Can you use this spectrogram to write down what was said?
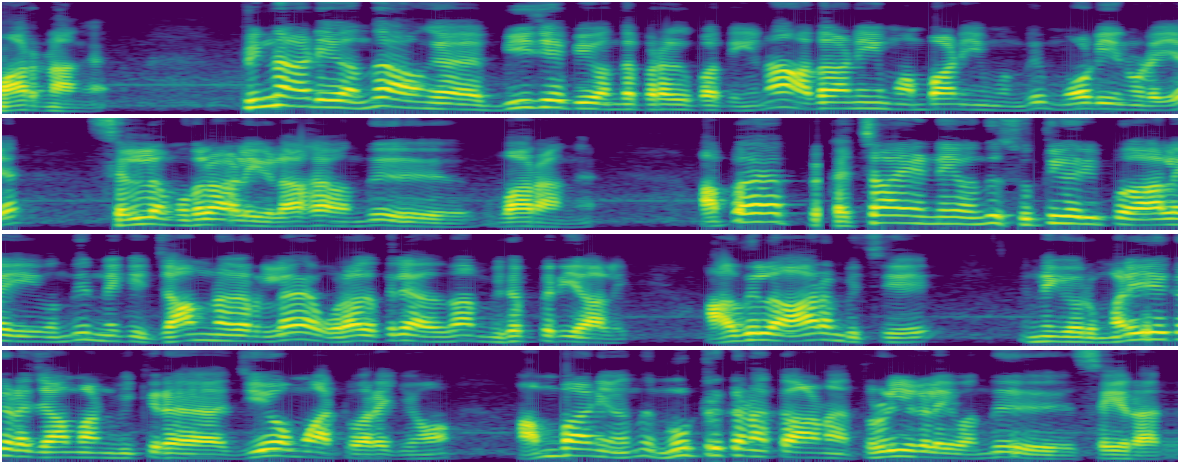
மாறினாங்க. பின்னாடி வந்து அவங்க பிஜேபி வந்த பிறகு பார்த்தீங்கன்னா அதானியும் அம்பானியும் வந்து மோடியினுடைய செல்ல முதலாளிகளாக வந்து வாராங்க. அப்போ கச்சா எண்ணெய் வந்து சுத்திகரிப்பு ஆலை வந்து இன்னைக்கு ஜாம்நகரில் உலகத்திலே அதுதான் மிகப்பெரிய ஆலை. அதில் ஆரம்பித்து இன்னைக்கு ஒரு மளிகை கடை ஜாமான் விற்கிற ஜியோ மார்ட் வரைக்கும் அம்பானி வந்து நூற்றுக்கணக்கான தொழில்களை வந்து செய்கிறாரு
